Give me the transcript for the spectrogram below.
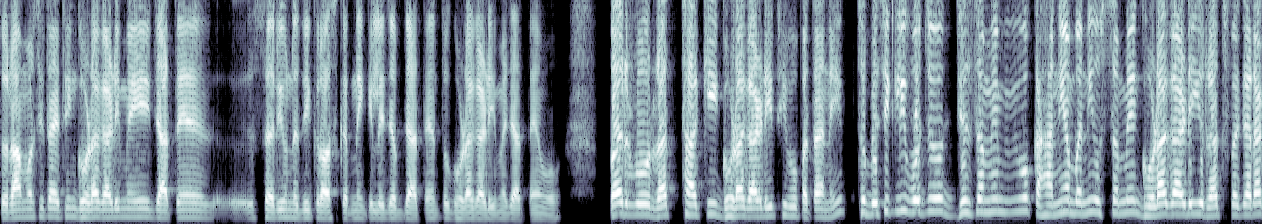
तो राम और सीता आई थिंक घोड़ा गाड़ी में ही जाते हैं, सरयू नदी क्रॉस करने के लिए जब जाते हैं तो घोड़ा गाड़ी में जाते हैं वो। पर वो रथ था कि घोड़ा गाड़ी थी, वो पता नहीं। तो so बेसिकली वो जो जिस समय भी वो कहानियाँ बनी, उस समय घोड़ा गाड़ी, रथ वगैरह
